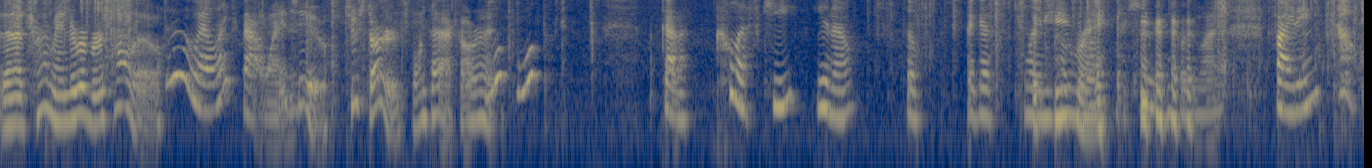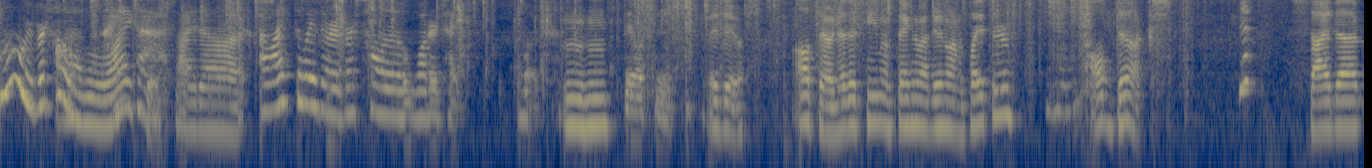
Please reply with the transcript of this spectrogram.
And then a Charmander Reverse Hollow. Ooh, I like that one. Me too. Two starters, one pack. All right. Whoop, whoop. I've got a Klefki, you know, the, I guess, lame key Pokemon. ring. The key ring Pokemon. Fighting. Ooh, reverse hollow I like the Psyduck. I like the way the reverse hollow water types look. Mm-hmm. They look neat. They do. Also, another team I'm thinking about doing on a playthrough. All ducks. Yeah. Psyduck,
